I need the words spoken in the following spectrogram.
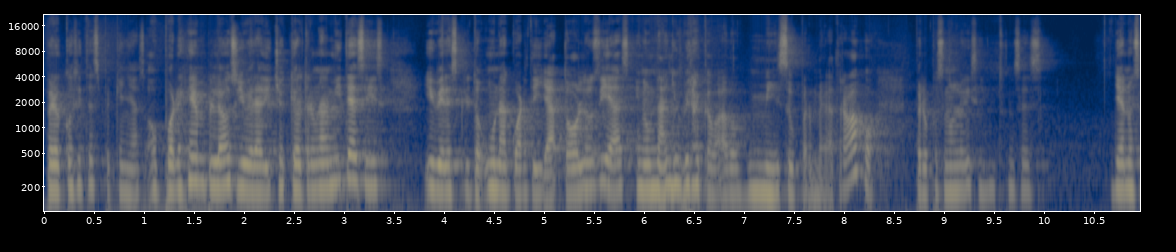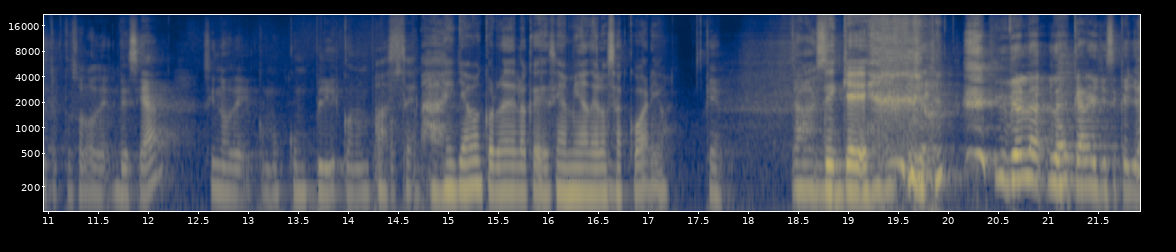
Pero cositas pequeñas. O por ejemplo, si hubiera dicho que quiero terminar mi tesis y hubiera escrito una cuartilla todos los días, en un año hubiera acabado mi super mega trabajo. Pero pues no lo hice. Entonces, ya no se trata solo de desear, sino de como cumplir con un propósito. Hace- Ay, ya me acordé de lo que decía Mía de los acuarios. ¿Qué? Ah, De sí. que, Y Veo la, la cara de Jessica yo.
